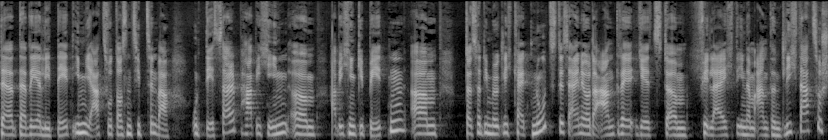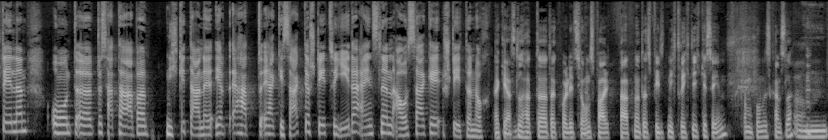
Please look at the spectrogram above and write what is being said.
der, der Realität im Jahr 2017 war. Und deshalb habe ich ihn, ähm, habe ich ihn gebeten, ähm, dass er die Möglichkeit nutzt, das eine oder andere jetzt ähm, vielleicht in einem anderen Licht darzustellen. Und äh, das hat er aber nicht getan. Er, er, hat, er hat gesagt, er steht zu jeder einzelnen Aussage, steht er noch. Herr Gerstl, hat der, der Koalitionspartner das Bild nicht richtig gesehen vom Bundeskanzler? Ähm,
